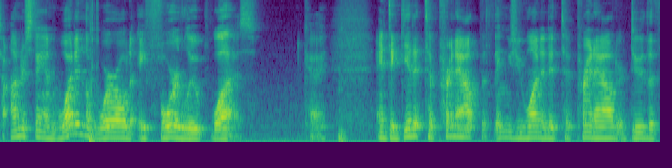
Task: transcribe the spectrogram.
to understand what in the world a for loop was, okay? And to get it to print out the things you wanted it to print out or do the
